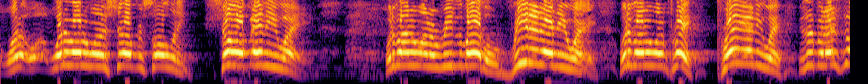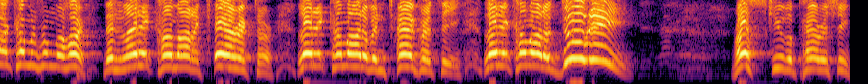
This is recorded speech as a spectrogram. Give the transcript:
what, what if I don't want to show up for soul winning? Show up anyway. What if I don't want to read the Bible? Read it anyway. What if I don't want to pray? Pray anyway. You say, but it's not coming from the heart. Then let it come out of character. Let it come out of integrity. Let it come out of duty. Rescue the perishing.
